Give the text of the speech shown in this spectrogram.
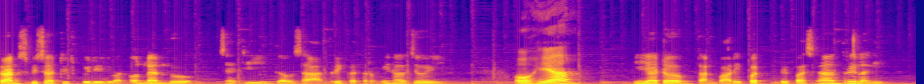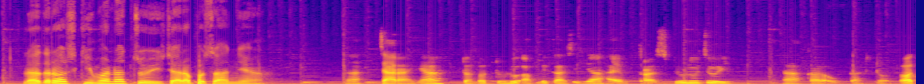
Trans bisa dipilih lewat online loh, jadi nggak usah antri ke terminal cuy. Oh ya? Iya dong, tanpa ribet, bebas ngantri lagi. Lah terus gimana cuy cara pesannya? Nah, caranya download dulu aplikasinya HM Trans dulu cuy. Nah, kalau udah di-download,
